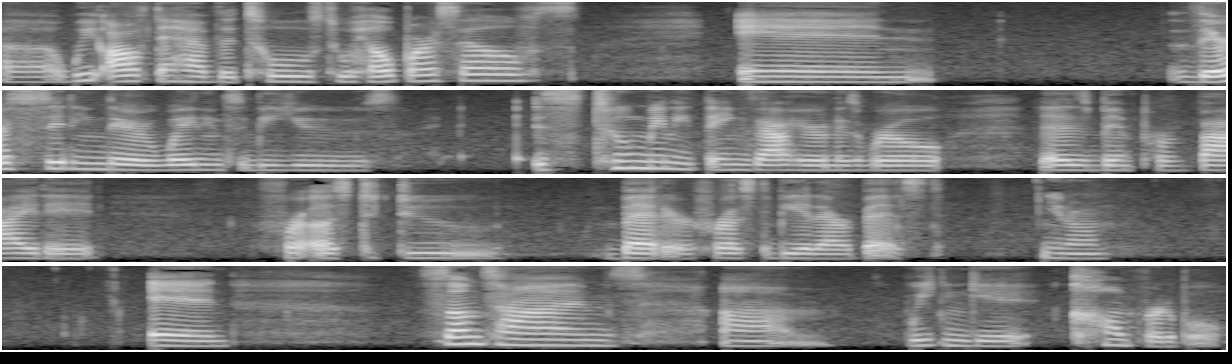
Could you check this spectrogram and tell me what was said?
uh, we often have the tools to help ourselves and they're sitting there waiting to be used. It's too many things out here in this world that has been provided for us to do better, for us to be at our best, you know. And sometimes um, we can get comfortable.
